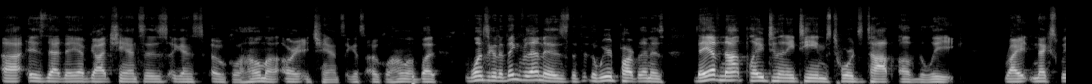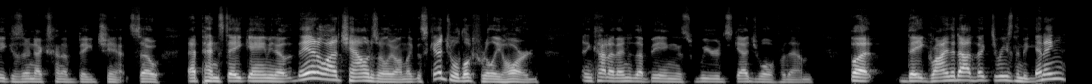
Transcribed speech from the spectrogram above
uh, is that they have got chances against Oklahoma or a chance against Oklahoma. But once again, the thing for them is the, the weird part for them is they have not played too many teams towards the top of the league right? Next week is their next kind of big chance. So that Penn State game, you know, they had a lot of challenges early on. Like the schedule looked really hard and kind of ended up being this weird schedule for them. But they grinded out victories in the beginning.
